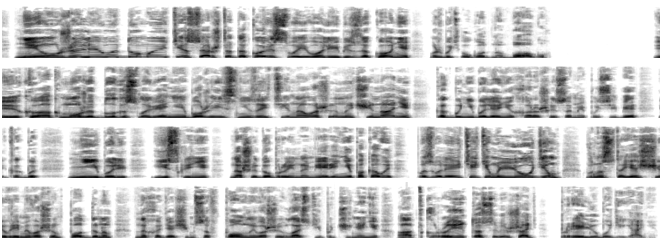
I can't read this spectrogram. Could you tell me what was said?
— Неужели вы думаете, сэр, что такое своеволие и беззаконие может быть угодно Богу? И как может благословение Божие снизойти на ваши начинания, как бы ни были они хороши сами по себе, и как бы ни были искренни наши добрые намерения, пока вы позволяете этим людям в настоящее время вашим подданным, находящимся в полной вашей власти и подчинении, открыто совершать прелюбодеяние?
